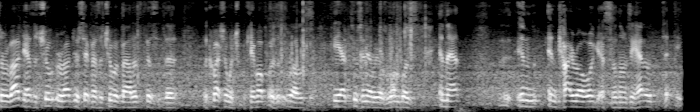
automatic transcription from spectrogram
so Ravad has a tshuva, Ravad Yosef has a tshuva about it because the, the question which came up was, was he had two scenarios. One was in that in in Cairo. I guess sometimes he had to,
